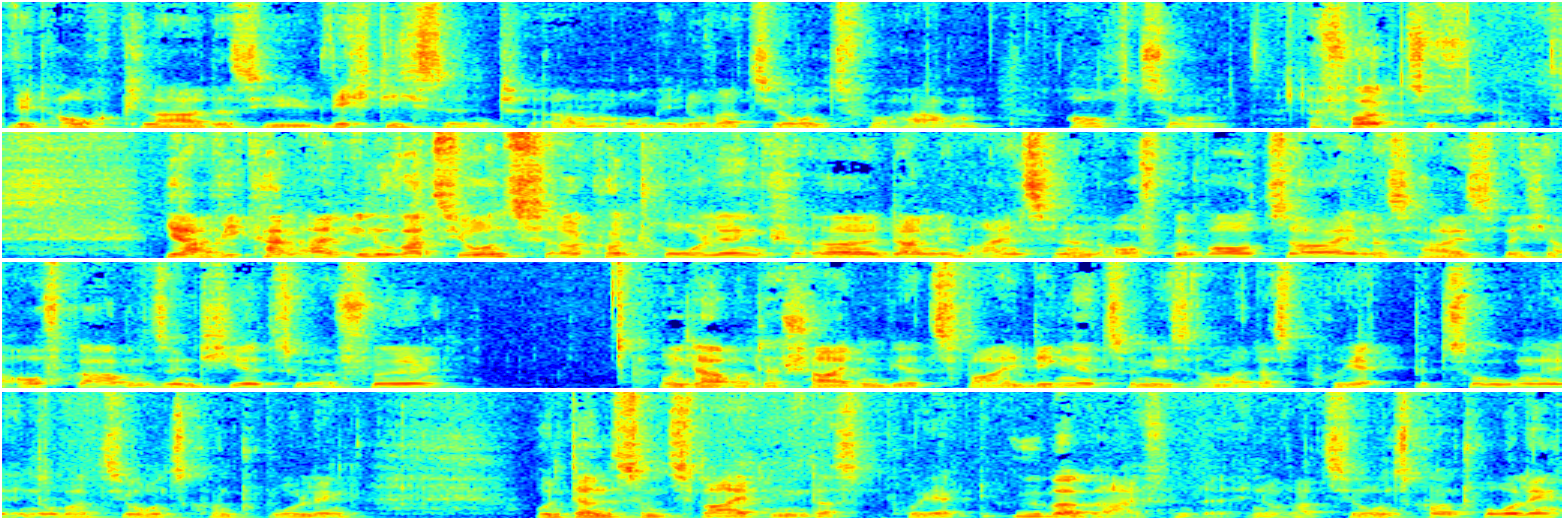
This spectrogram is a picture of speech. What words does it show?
wird auch klar, dass sie wichtig sind, ähm, um Innovationsvorhaben auch zum Erfolg zu führen. Ja, wie kann ein Innovationscontrolling äh, dann im Einzelnen aufgebaut sein? Das heißt, welche Aufgaben sind hier zu erfüllen? Und da unterscheiden wir zwei Dinge. Zunächst einmal das projektbezogene Innovationscontrolling und dann zum Zweiten das projektübergreifende Innovationscontrolling.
